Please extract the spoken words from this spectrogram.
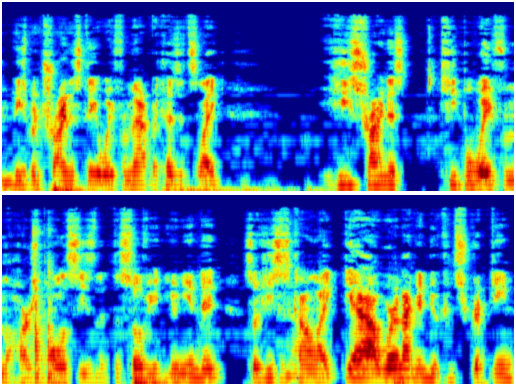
Mhm. He's been trying to stay away from that because it's like he's trying to keep away from the harsh policies that the Soviet Union did. So he's just kind of like, yeah, we're not going to do conscripting,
